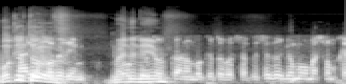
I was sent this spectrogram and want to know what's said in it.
בוקר שלום טוב. חברים. מה בוקר העניינים? טוב כאן, בוקר טוב אסף. בסדר גמור, מה שלומכם?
